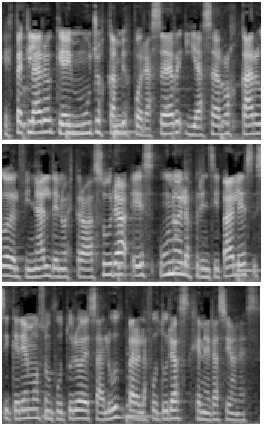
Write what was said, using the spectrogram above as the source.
Está claro que hay muchos cambios por hacer y hacernos cargo del final de nuestra basura es uno de los principales si queremos un futuro de salud para las futuras generaciones.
